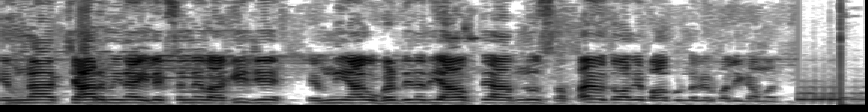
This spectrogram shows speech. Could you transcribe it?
એમના ચાર મહિના ઇલેક્શનને બાકી છે. એમની આગ ઉઘડતી નથી. આ વખતે આમનો સફાયો તો આજે બાપુર નગરપાલિકામાંથી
